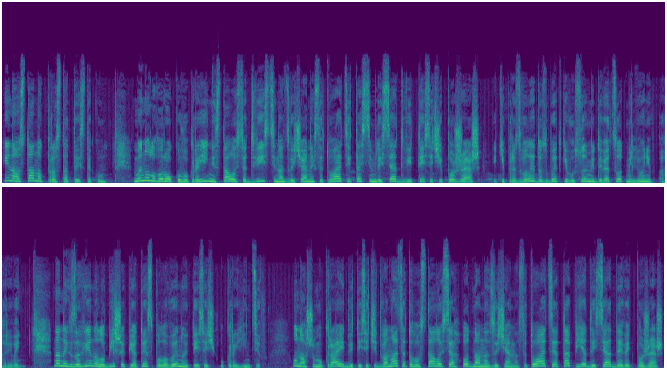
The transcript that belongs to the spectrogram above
І наостанок про статистику. Минулого року в Україні сталося 200 надзвичайних ситуацій та 72 тисячі пожеж, які призвели до збитків у сумі 900 мільйонів гривень. На них загинуло більше 5,5 тисяч українців. У нашому краї 2012-го сталося одна надзвичайна ситуація та 59 пожеж.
